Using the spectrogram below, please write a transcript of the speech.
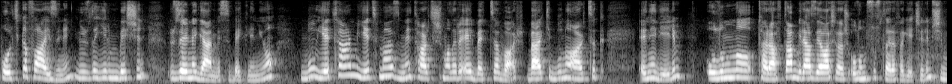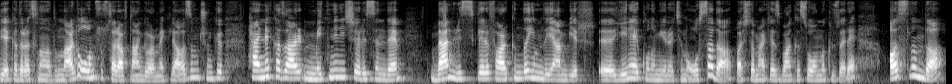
politika faizinin %25'in üzerine gelmesi bekleniyor. Bu yeter mi yetmez mi tartışmaları elbette var. Belki bunu artık e, ne diyelim olumlu taraftan biraz yavaş yavaş olumsuz tarafa geçelim. Şimdiye kadar atılan adımlarda olumsuz taraftan görmek lazım. Çünkü her ne kadar metnin içerisinde ben riskleri farkındayım diyen bir e, yeni ekonomi yönetimi olsa da başta Merkez Bankası olmak üzere aslında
